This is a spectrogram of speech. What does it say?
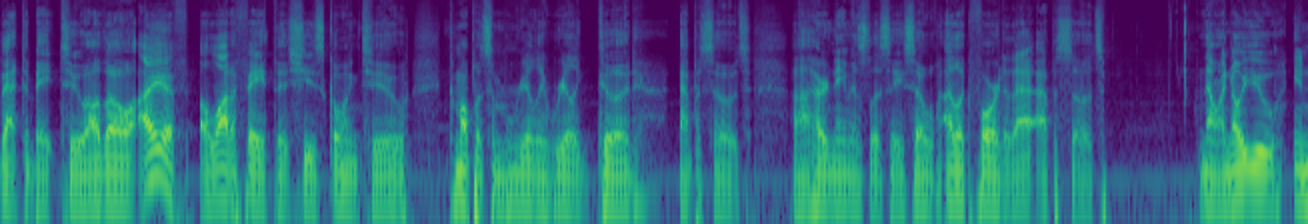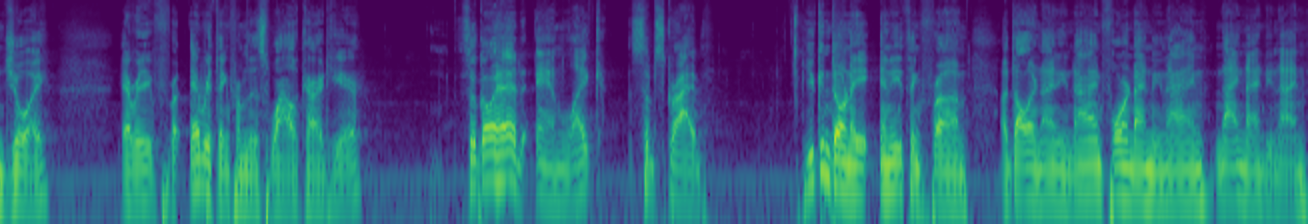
that debate too. Although I have a lot of faith that she's going to come up with some really really good episodes. Uh, her name is Lizzie, so I look forward to that episodes. Now I know you enjoy every everything from this wild card here. So go ahead and like, subscribe. You can donate anything from $1.99, $4.99, $9.99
